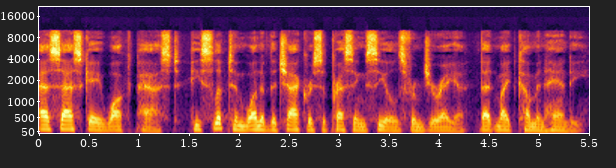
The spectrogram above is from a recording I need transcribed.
As Sasuke walked past, he slipped him one of the chakra-suppressing seals from Jiraiya that might come in handy.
